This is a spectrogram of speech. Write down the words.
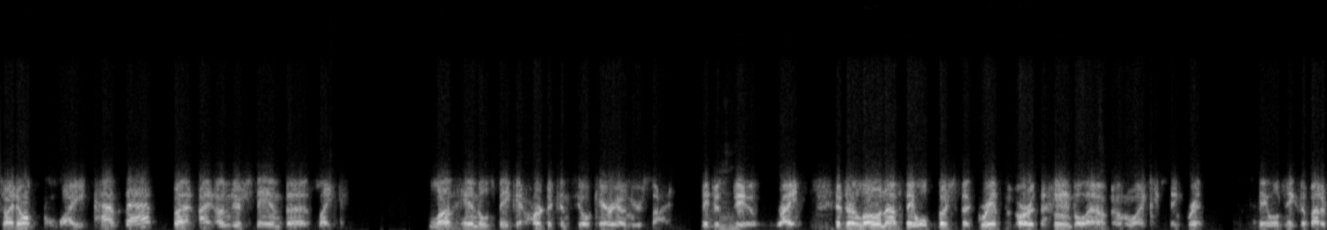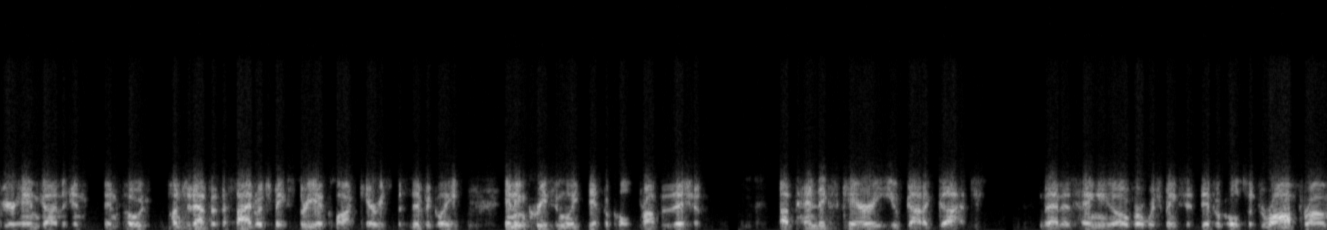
so I don't quite have that, but I understand the like love handles make it hard to conceal carry on your side. They just mm. do, right? If they're low enough, they will push the grip or the handle out. I don't know why I keep saying grip. They will take the butt of your handgun and, and po- punch it out to the side, which makes three o'clock carry specifically an increasingly difficult proposition. Appendix carry, you've got a gut that is hanging over, which makes it difficult to draw from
